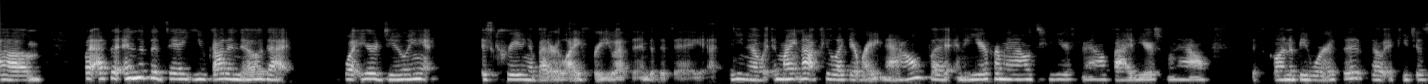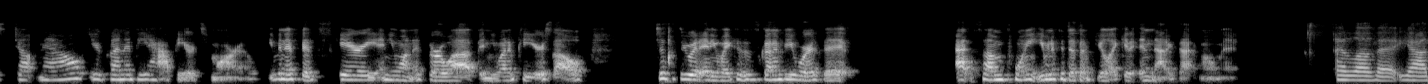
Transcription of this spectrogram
Um, but at the end of the day, you got to know that what you're doing is creating a better life for you at the end of the day. You know, it might not feel like it right now, but in a year from now, two years from now, five years from now, it's going to be worth it. So if you just jump now, you're going to be happier tomorrow. Even if it's scary and you want to throw up and you want to pee yourself, just do it anyway because it's going to be worth it at some point, even if it doesn't feel like it in that exact moment. I love it. Yeah,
